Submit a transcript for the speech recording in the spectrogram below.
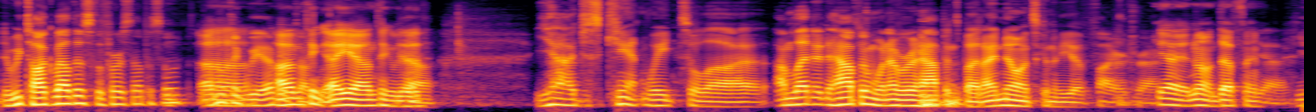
did we talk about this the first episode? I don't think we Uh, ever. i don't talked think about uh, yeah i don't think we did Yeah, I just can't wait till uh, I'm letting it happen whenever it happens, but I know it's gonna be a fire track. yeah yeah, no definitely yeah. He's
